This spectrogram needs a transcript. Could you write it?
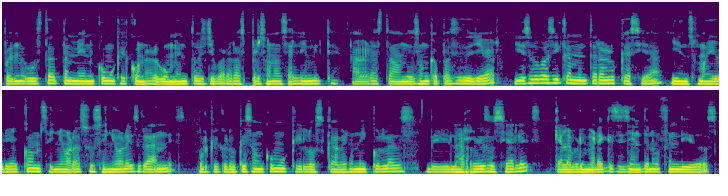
pues me gusta también como que con argumentos llevar a las personas al límite, a ver hasta dónde son capaces de llegar. Y eso básicamente era lo que hacía y en su mayoría con señoras o señores grandes, porque creo que son como que los cavernícolas de las redes sociales, que a la primera que se sienten ofendidos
